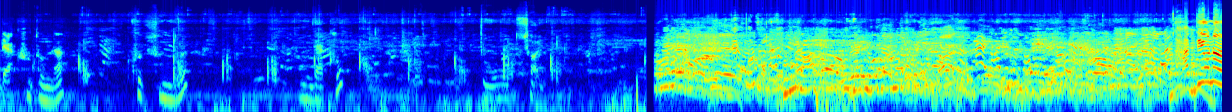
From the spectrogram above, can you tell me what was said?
দেখো তোমরা, খুব সুন্দর। দেখো। তো চল। হাত দিও না।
